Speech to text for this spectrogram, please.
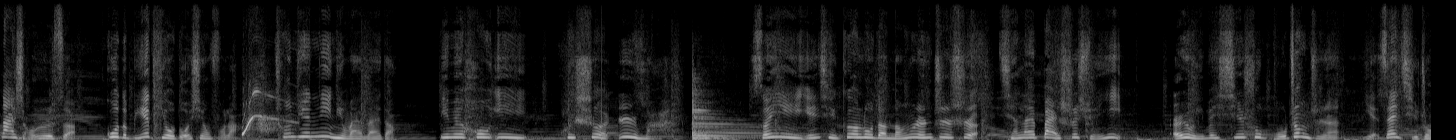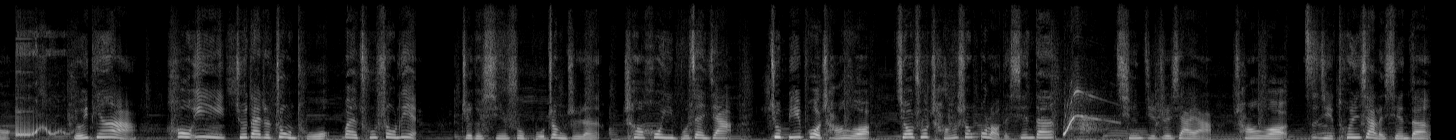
那小日子过得别提有多幸福了，成天腻腻歪歪的，因为后羿会射日嘛，所以引起各路的能人志士前来拜师学艺，而有一位心术不正之人也在其中。有一天啊，后羿就带着众徒外出狩猎。这个心术不正之人趁后羿不在家，就逼迫嫦娥交出长生不老的仙丹。情急之下呀，嫦娥自己吞下了仙丹，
